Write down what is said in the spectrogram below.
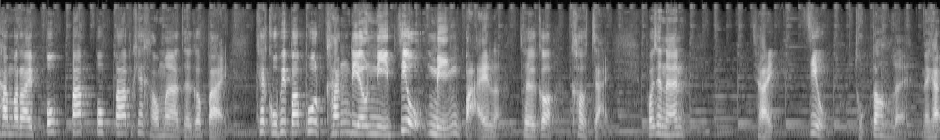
ทำอะไรปุ๊บปั๊บปุ๊บปั๊บแค่เขามาเธอก็ไป แค่ครูพี่ป๊อปพูดครั้งเดียวหนีเจี้ยวหมิงไปละเธอก็เข้าใจ เพราะฉะนั้นใช้เจิ้วถูกต้องเลยนะครับ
